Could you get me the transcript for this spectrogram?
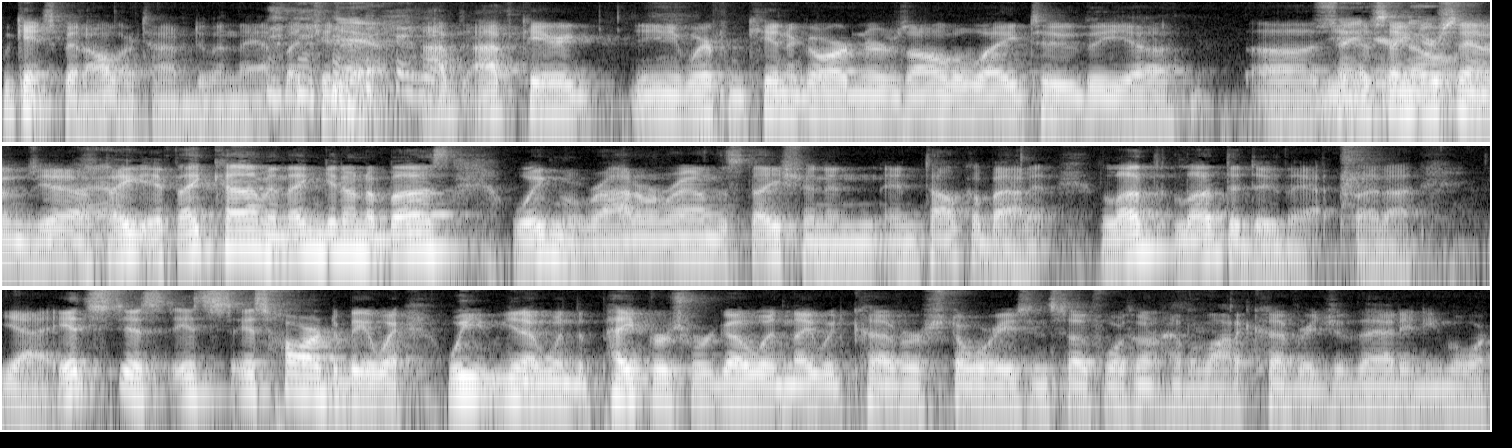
We can't spend all our time doing that, but you know, I've, I've carried anywhere from kindergartners all the way to the uh, uh, you know, Senior senior adult. centers. Yeah, if they if they come and they can get on the bus, we can ride them around the station and, and talk about it. Love love to do that, but. Uh, yeah, it's just it's it's hard to be aware. We you know when the papers were going, they would cover stories and so forth. We don't have a lot of coverage of that anymore.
